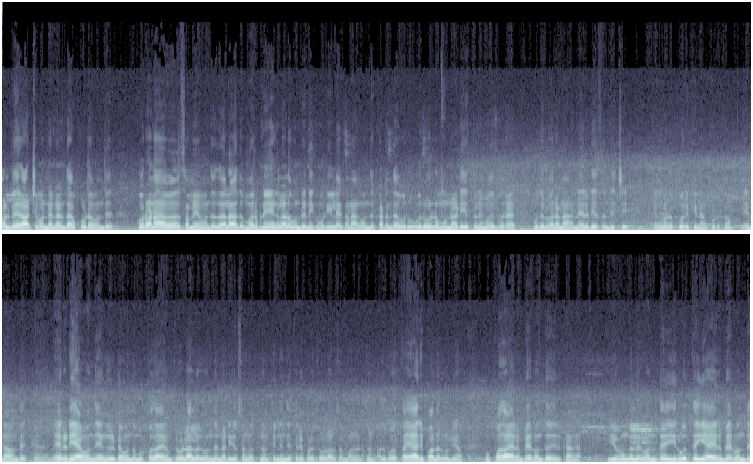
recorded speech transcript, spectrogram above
பல்வேறு ஆட்சி நிகழ்ந்தால் கூட வந்து கொரோனா சமயம் வந்ததால் அதை மறுபடியும் எங்களால் ஒன்றிணைக்க முடியல. நாங்கள் வந்து கடந்த ஒரு ஒரு வருடம் முன்னாடி துணை முதல்வரை முதல்வரை நாங்கள் நேரடியாக சந்தித்து எங்களோட கோரிக்கை நாங்கள் கொடுத்தோம். ஏன்னா வந்து நேரடியாக வந்து எங்கள்கிட்ட வந்து முப்பதாயிரம் தொழிலாளர்கள் வந்து நடிகர் சங்கத்திலும் தென்னிந்திய திரைப்பட தொழிலாளர் சம்மேளனத்திலும் அதுபோல் தயாரிப்பாளர்களையும் முப்பதாயிரம் பேர் வந்து இருக்காங்க. இவங்களுக்கு வந்து இருபத்தையாயிரம் பேர் வந்து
